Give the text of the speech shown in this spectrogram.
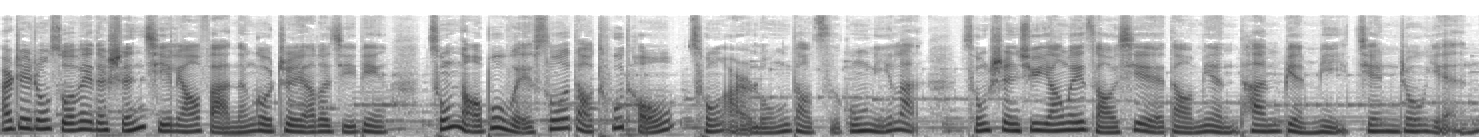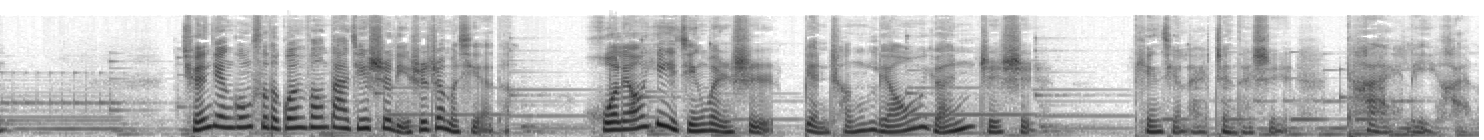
而这种所谓的神奇疗法，能够治疗的疾病，从脑部萎缩到秃头，从耳聋到子宫糜烂，从肾虚阳痿早泄到面瘫便秘肩周炎。权健公司的官方大记事里是这么写的：“火疗一经问世，变成燎原之势。”听起来真的是太厉害了。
